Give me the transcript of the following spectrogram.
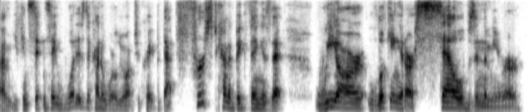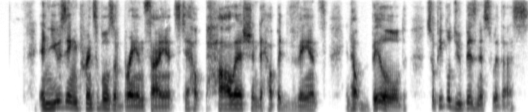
um, you can sit and say what is the kind of world we want to create? But that first kind of big thing is that we are looking at ourselves in the mirror and using principles of brand science to help polish and to help advance and help build so people do business with us.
